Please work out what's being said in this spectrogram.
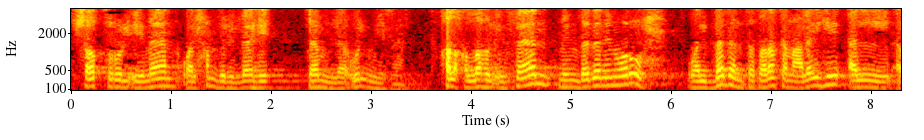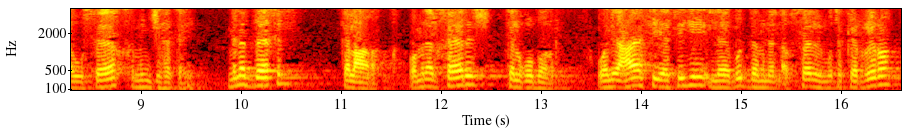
شطر الإيمان والحمد لله تملأ الميزان. خلق الله الإنسان من بدن وروح والبدن تتراكم عليه الأوساخ من جهتين من الداخل كالعرق ومن الخارج كالغبار. ولعافيته لا بد من الأغسال المتكررة.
